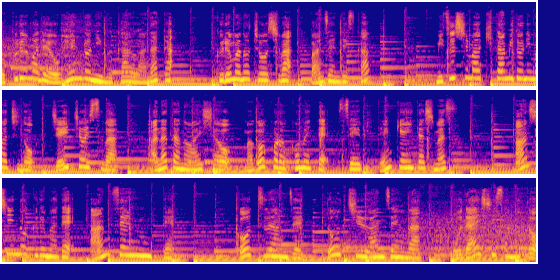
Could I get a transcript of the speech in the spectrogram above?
お車でお遍路に向かうあなた。車の調子は万全ですか？水島北緑町の J チョイスはあなたの愛車を真心込めて整備点検いたします。安心の車で安全運転。交通安全道中安全はお大師様と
